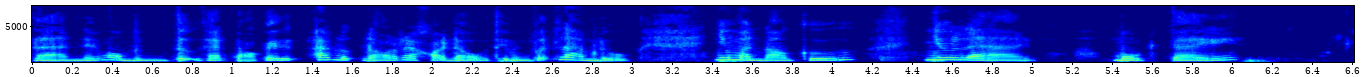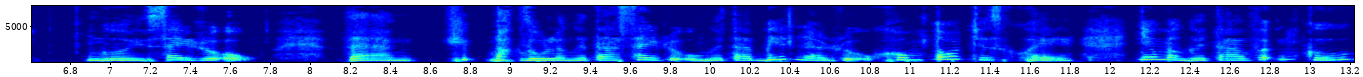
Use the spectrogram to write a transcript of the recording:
là nếu mà mình tự gạt bỏ cái áp lực đó ra khỏi đầu thì mình vẫn làm được. Nhưng mà nó cứ như là một cái người say rượu. Và mặc dù là người ta say rượu, người ta biết là rượu không tốt cho sức khỏe, nhưng mà người ta vẫn cứ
